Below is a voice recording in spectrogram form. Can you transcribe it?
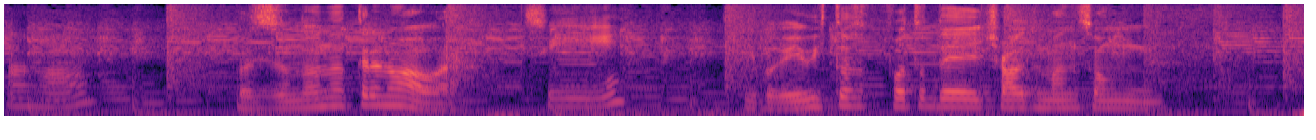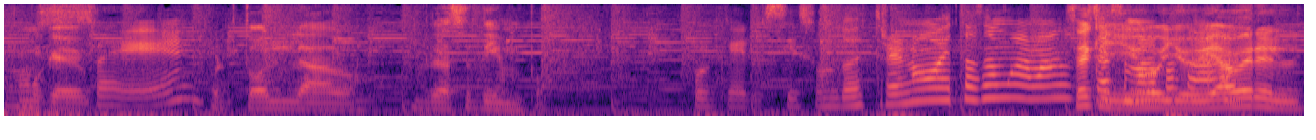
Ajá. Pues Season 2 no estrenó ahora. Sí. Y porque he visto fotos de Charles Manson Como no que- sé. por todos lados desde hace tiempo. Porque el Season 2 estrenó esta semana. O sea que yo, semana yo voy a ver el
